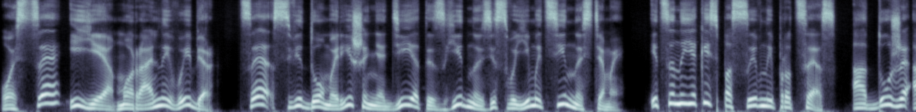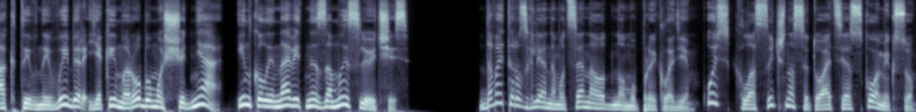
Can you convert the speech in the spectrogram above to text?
Ось це і є моральний вибір. Це свідоме рішення діяти згідно зі своїми цінностями. І це не якийсь пасивний процес, а дуже активний вибір, який ми робимо щодня, інколи навіть не замислюючись. Давайте розглянемо це на одному прикладі. Ось класична ситуація з коміксу.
